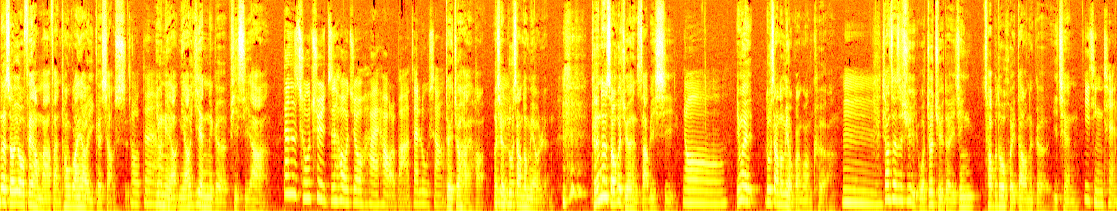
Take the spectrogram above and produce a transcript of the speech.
那时候又非常麻烦，通关要一个小时。哦，对啊，因为你要你要验那个 PCR。但是出去之后就还好了吧，在路上。对就还好，而且路上都没有人。嗯、可是那时候会觉得很傻逼戏哦，因为路上都没有观光客啊。嗯，像这次去，我就觉得已经差不多回到那个以前疫情前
